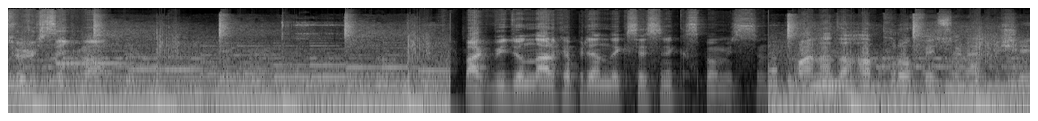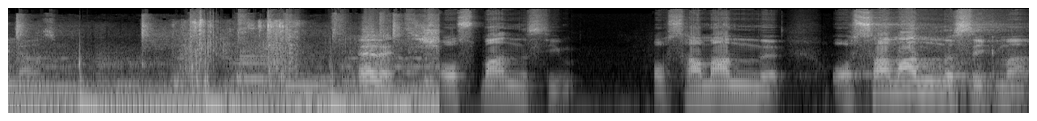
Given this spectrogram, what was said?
Türk Sigma. Bak videonun arka planındaki sesini kısmamışsın. Bana daha profesyonel bir şey lazım. Evet. Osmanlı Sigma. Osamanlı. Osamanlı Sigma.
